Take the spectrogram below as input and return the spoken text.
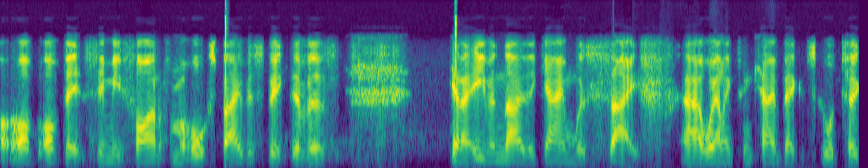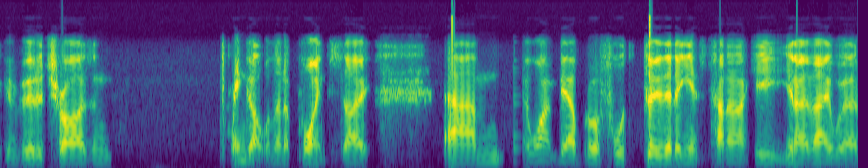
of, of that semi-final from a Hawke's Bay perspective is, you know, even though the game was safe, uh, Wellington came back and scored two converted tries and and got within a point. So um, they won't be able to afford to do that against Taranaki. You know, they were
